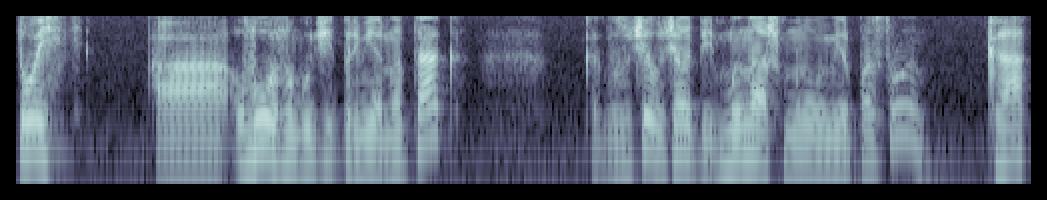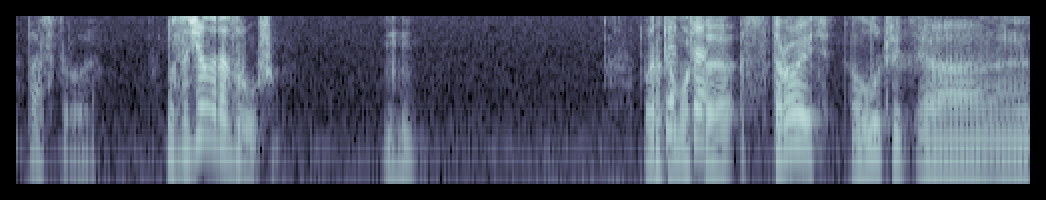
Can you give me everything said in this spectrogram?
То есть а, лозунг звучит примерно так, как звучало, звучало мы наш новый мир построим, как построим? Но сначала разрушим. Угу. Вот Потому это... что строить лучше э,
